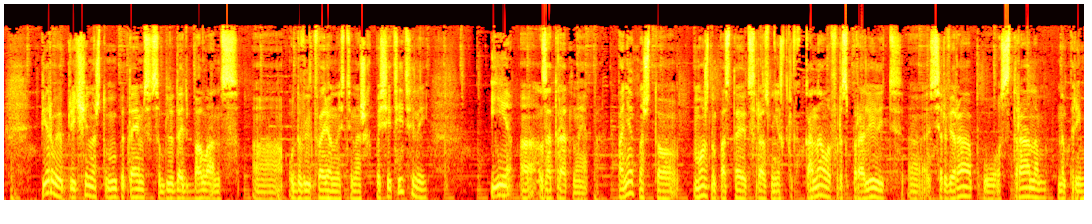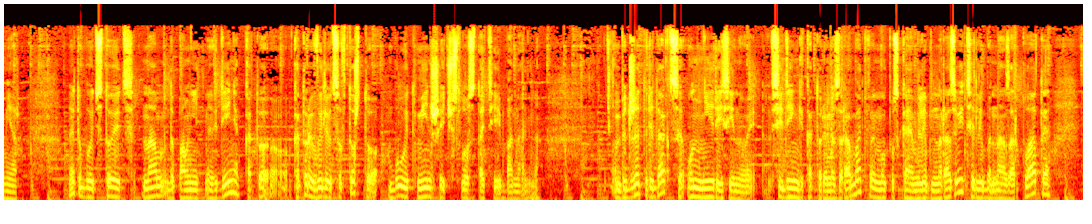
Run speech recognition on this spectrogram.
Первая причина, что мы пытаемся соблюдать баланс э, удовлетворенности наших посетителей и э, затрат на это. Понятно, что можно поставить сразу несколько каналов, распараллелить сервера по странам, например – но это будет стоить нам дополнительных денег, которые выльются в то, что будет меньшее число статей банально. Бюджет редакции, он не резиновый. Все деньги, которые мы зарабатываем, мы пускаем либо на развитие, либо на зарплаты.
